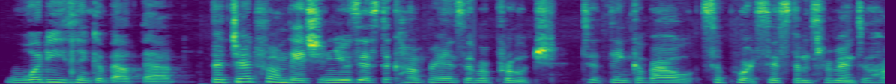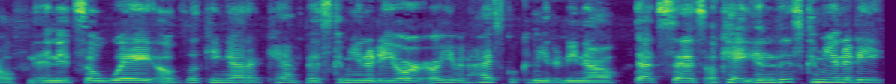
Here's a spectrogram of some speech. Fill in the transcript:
What do you think about that? The JED Foundation uses the comprehensive approach to think about support systems for mental health. And it's a way of looking at a campus community or, or even high school community now that says, okay, in this community,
